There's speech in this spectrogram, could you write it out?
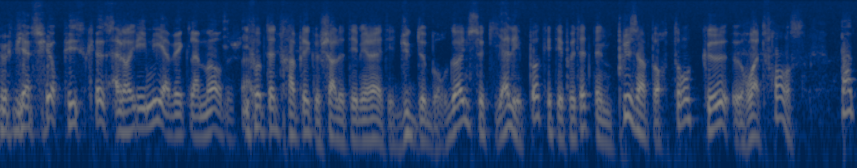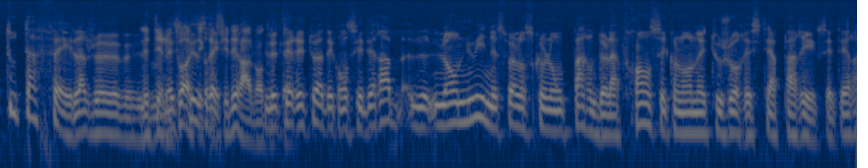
bien sûr, puisque ça Alors, finit avec la mort de Charles. Il faut peut-être rappeler que Charles le Téméraire était duc de Bourgogne, ce qui à l'époque était peut-être même plus important que roi de France. Pas tout à fait. Là, je le territoire était considérable. En tout le cas. territoire était considérable. L'ennui, n'est-ce pas, lorsque l'on parle de la France et que l'on est toujours resté à Paris, etc.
